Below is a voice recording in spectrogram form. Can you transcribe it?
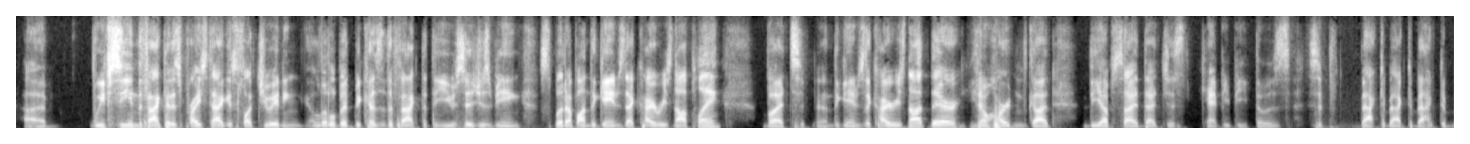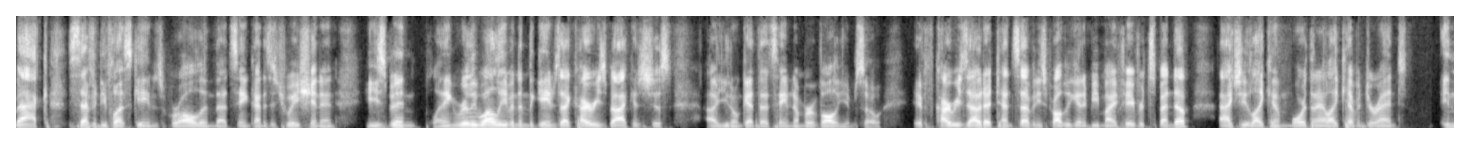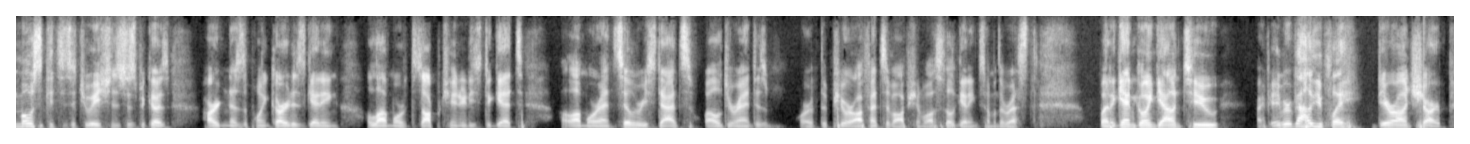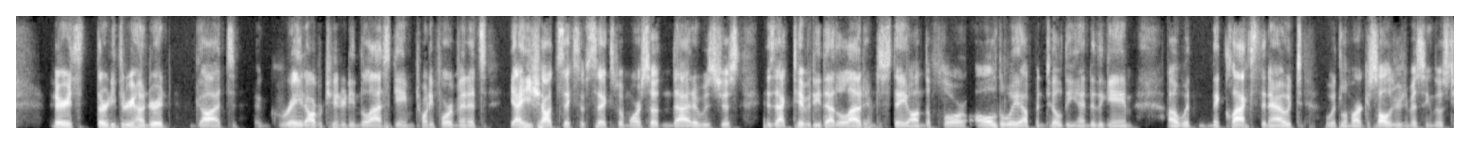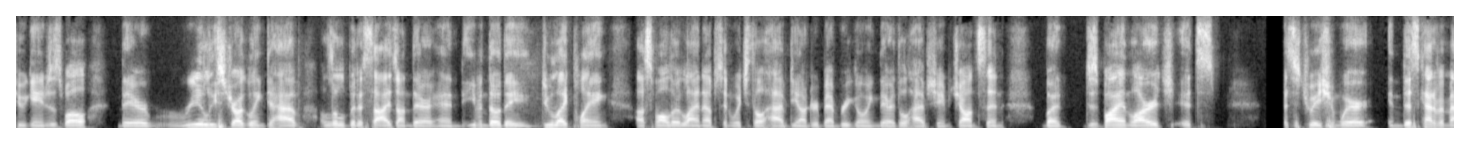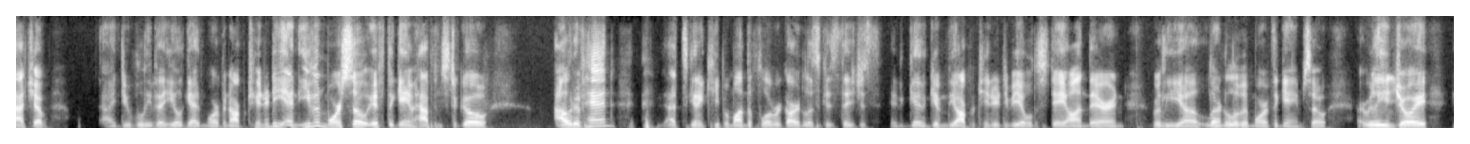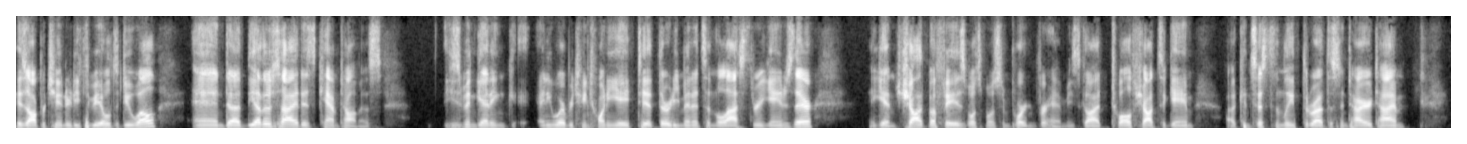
Uh, we've seen the fact that his price tag is fluctuating a little bit because of the fact that the usage is being split up on the games that Kyrie's not playing. But you know, the games that Kyrie's not there, you know, Harden's got the upside that just can't be beat. Those back to back to back to back. 70 plus games we're all in that same kind of situation and he's been playing really well even in the games that Kyrie's back. It's just uh, you don't get that same number of volume. So if Kyrie's out at 10-7 he's probably going to be my favorite spend up. I actually like him more than I like Kevin Durant in most situations just because Harden as the point guard is getting a lot more of those opportunities to get a lot more ancillary stats while Durant is more of the pure offensive option while still getting some of the rest. But again going down to my favorite value play Day'Ron Sharpe Paris 3,300 got a great opportunity in the last game, 24 minutes. Yeah, he shot six of six, but more so than that, it was just his activity that allowed him to stay on the floor all the way up until the end of the game. Uh, with Nick Claxton out, with Lamarcus Aldridge missing those two games as well, they're really struggling to have a little bit of size on there. And even though they do like playing uh, smaller lineups in which they'll have DeAndre Bembry going there, they'll have James Johnson, but just by and large, it's a situation where in this kind of a matchup, I do believe that he'll get more of an opportunity, and even more so if the game happens to go out of hand, that's going to keep him on the floor regardless because they just give, give him the opportunity to be able to stay on there and really uh, learn a little bit more of the game. So I really enjoy his opportunity to be able to do well. And uh, the other side is Cam Thomas. He's been getting anywhere between 28 to 30 minutes in the last three games there. Again, shot buffet is what's most important for him. He's got 12 shots a game uh, consistently throughout this entire time.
